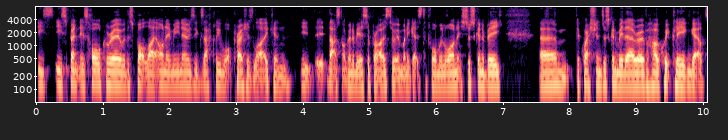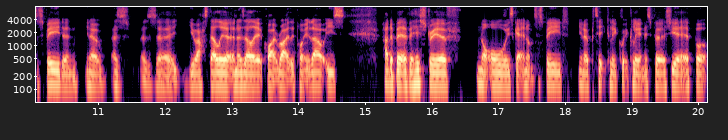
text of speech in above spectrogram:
he's he's spent his whole career with the spotlight on him. He knows exactly what pressure's like, and it, that's not going to be a surprise to him when he gets to Formula One. It's just going to be um, the question's just going to be there over how quickly he can get up to speed. And you know, as as uh, you asked Elliot, and as Elliot quite rightly pointed out, he's had a bit of a history of not always getting up to speed, you know, particularly quickly in his first year. But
